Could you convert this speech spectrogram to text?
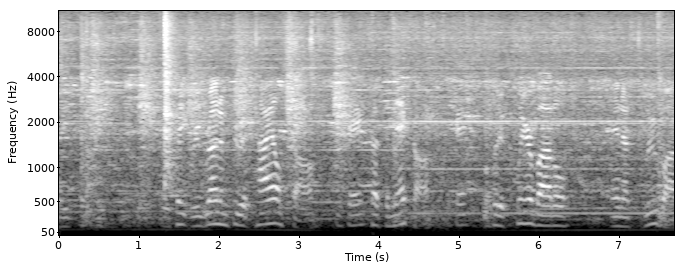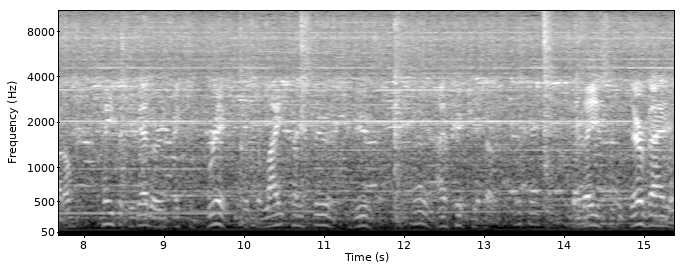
they, they take, we run them through a tile saw, Okay, cut the neck off, okay. put a clear bottle and a blue bottle, tape it together and it makes a brick. If the light comes through, it's beautiful. Really? I have pictures of it. Okay. So they, they're valuable.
